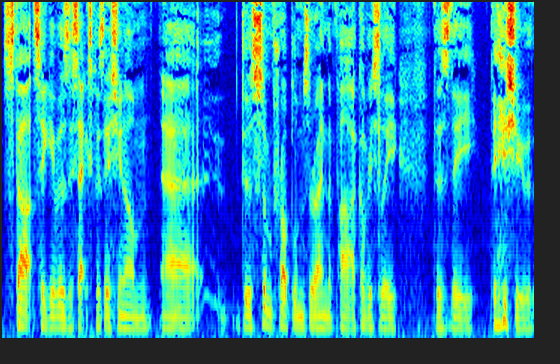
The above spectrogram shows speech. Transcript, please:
start to give us this exposition on uh, there's some problems around the park. Obviously, there's the the issue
